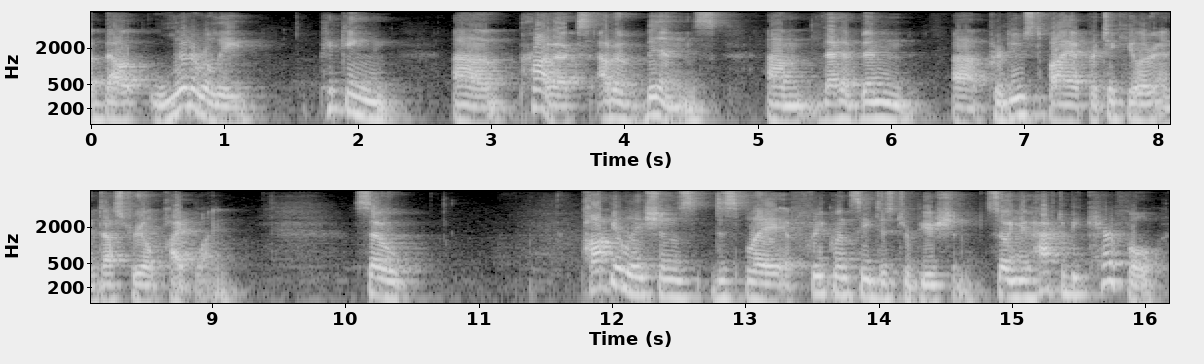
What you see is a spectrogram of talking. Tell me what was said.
about literally picking uh, products out of bins um, that have been uh, produced by a particular industrial pipeline. So populations display a frequency distribution. So you have to be careful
